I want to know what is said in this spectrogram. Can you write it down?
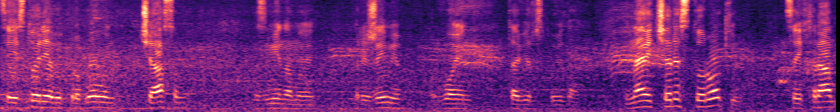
Це історія випробовань часом, змінами режимів, воїн та віросповідань. І навіть через 100 років цей храм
